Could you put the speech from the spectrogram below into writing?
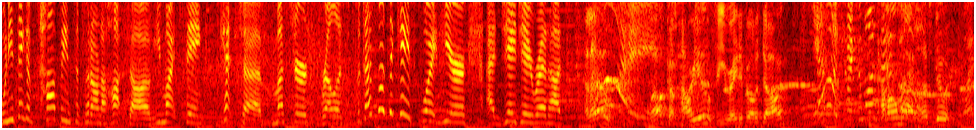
When you think of toppings to put on a hot dog, you might think ketchup, mustard, relish, but that's not the case quite here at JJ Red Hot. Hello. Hi. Welcome. How are you? Are you ready to build a dog? Yeah, can I come on Come back? on back. Let's do it. What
